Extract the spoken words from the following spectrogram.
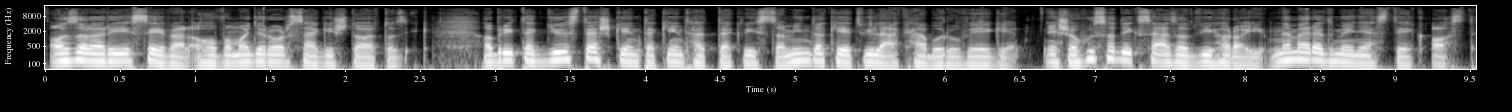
azzal a részével, ahova Magyarország is tartozik. A britek győztesként tekinthettek vissza mind a két világháború végén, és a 20. század viharai nem eredményezték azt,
